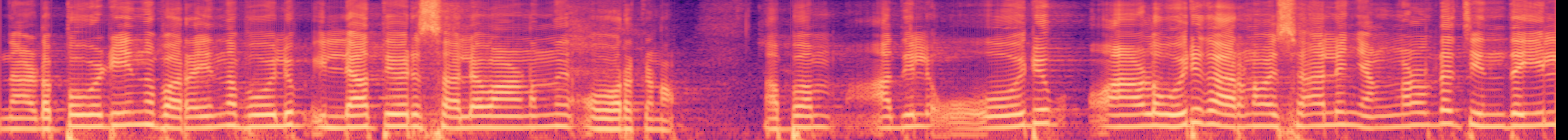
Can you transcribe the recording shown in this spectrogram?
നടപ്പ് വഴി എന്ന് പറയുന്ന പോലും ഇല്ലാത്ത ഒരു സ്ഥലമാണെന്ന് ഓർക്കണം. അപ്പം അതിൽ ഒരു ആൾ ഒരു കാരണവശാലും ഞങ്ങളുടെ ചിന്തയിൽ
